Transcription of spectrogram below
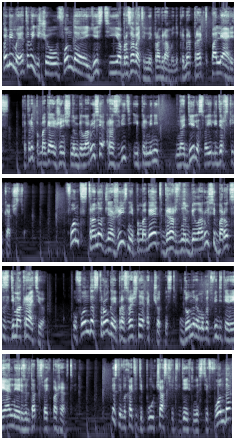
Помимо этого, еще у фонда есть и образовательные программы, например, проект «Полярис», который помогает женщинам Беларуси развить и применить на деле свои лидерские качества. Фонд «Страна для жизни» помогает гражданам Беларуси бороться за демократию. У фонда строгая и прозрачная отчетность. Доноры могут видеть реальные результаты своих пожертвований. Если вы хотите поучаствовать в деятельности фонда,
